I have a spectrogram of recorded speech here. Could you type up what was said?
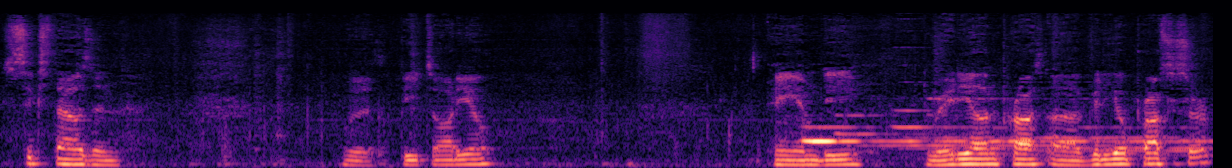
6000 with Beats Audio, AMD Radeon pro uh, video processor.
